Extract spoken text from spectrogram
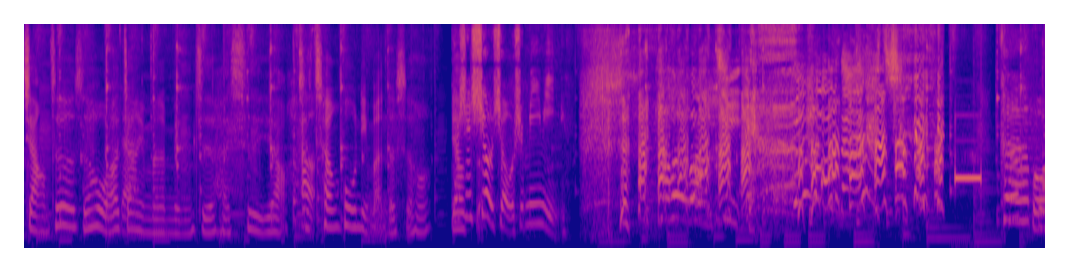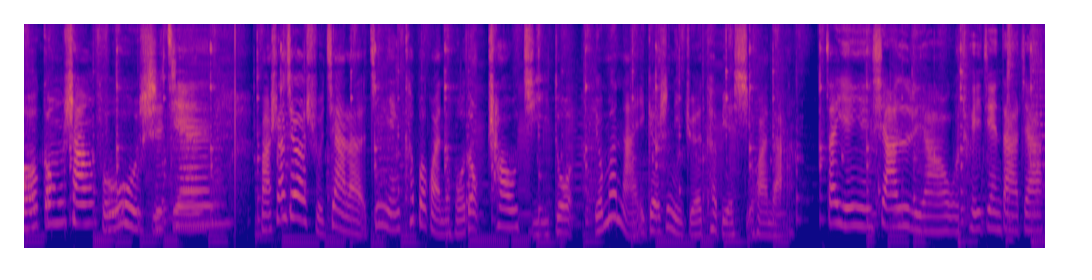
讲这个时候，我要讲你们的名字，还是要称呼你们的时候？我是秀秀，我是咪咪，他会忘记。科博工商服务时间，马上就要暑假了，今年科博馆的活动超级多，有没有哪一个是你觉得特别喜欢的？在炎炎夏日里啊，我推荐大家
